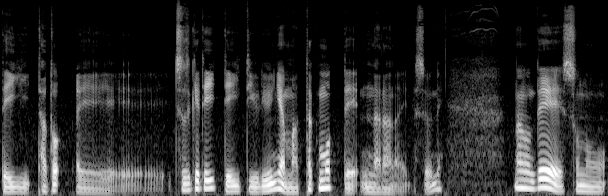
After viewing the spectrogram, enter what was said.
ていい、たとえー、続けていっていいっていう理由には全くもってならないですよね。なので、その、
